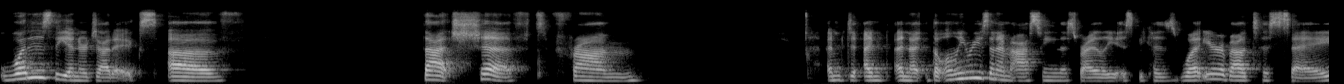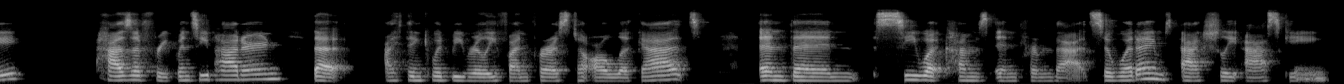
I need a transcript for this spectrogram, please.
what is the energetics of that shift from I'm, I'm and I, the only reason I'm asking this, Riley, is because what you're about to say has a frequency pattern that I think would be really fun for us to all look at and then see what comes in from that. So, what I'm actually asking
